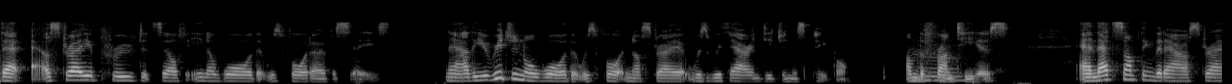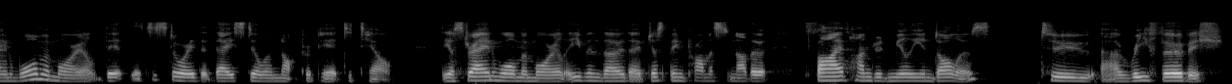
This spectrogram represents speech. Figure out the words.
that Australia proved itself in a war that was fought overseas. Now, the original war that was fought in Australia was with our Indigenous people on the mm. frontiers. And that's something that our Australian War Memorial, that, that's a story that they still are not prepared to tell. The Australian War Memorial, even though they've just been promised another $500 million to uh, refurbish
